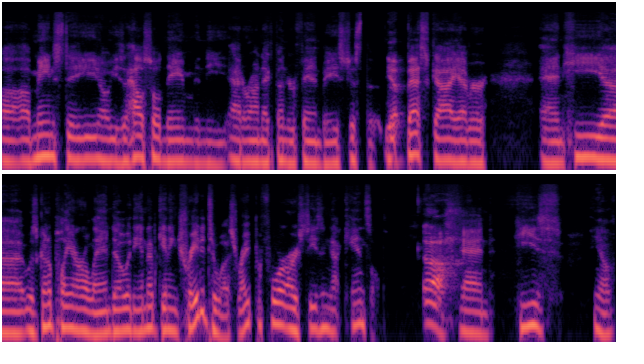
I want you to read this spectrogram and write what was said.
uh, a mainstay, you know, he's a household name in the Adirondack Thunder fan base, just the, the best guy ever. And he uh, was going to play in Orlando, and he ended up getting traded to us right before our season got canceled. Ugh. And he's, you know,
